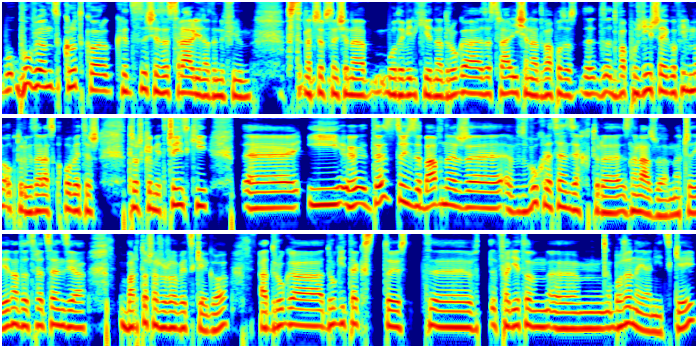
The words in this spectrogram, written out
Mówiąc krótko, krytycy się zesrali na ten film. Znaczy w sensie na Młode Wilki jedna druga, zesrali się na dwa, dwa późniejsze jego filmy, o których zaraz opowie też troszkę Mietczyński. E, I e, to jest coś zabawne, że w dwóch recenzjach, które znalazłem, znaczy jedna to jest recenzja Bartosza Żużowieckiego, a druga, drugi tekst to jest e, felieton Bożeny Janickiej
